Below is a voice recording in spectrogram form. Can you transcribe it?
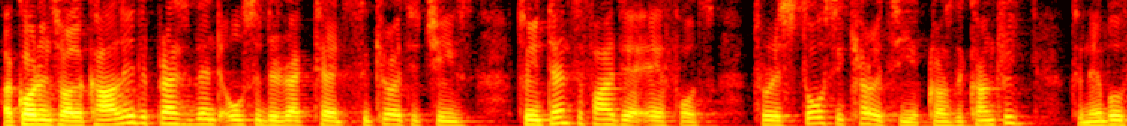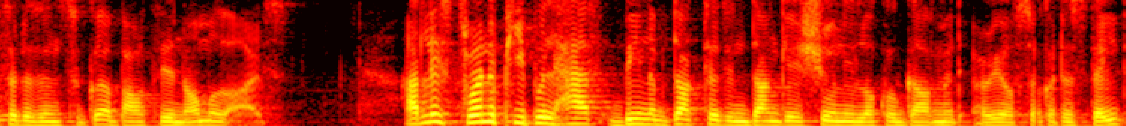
According to Alkali, the president also directed security chiefs to intensify their efforts to restore security across the country to enable citizens to go about their normal lives. At least 20 people have been abducted in Dange Shuni local government area of Sokoto State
